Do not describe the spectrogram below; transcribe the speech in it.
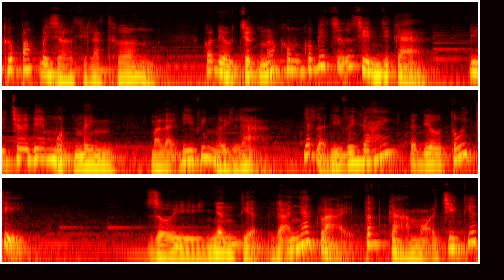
cướp bóc bây giờ thì là thường. Có điều trực nó không có biết giữ gìn gì cả. Đi chơi đêm một mình mà lại đi với người lạ, nhất là đi với gái là điều tối kỵ. Rồi nhân tiện gã nhắc lại tất cả mọi chi tiết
